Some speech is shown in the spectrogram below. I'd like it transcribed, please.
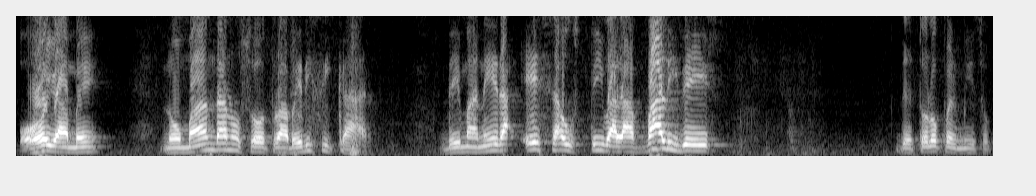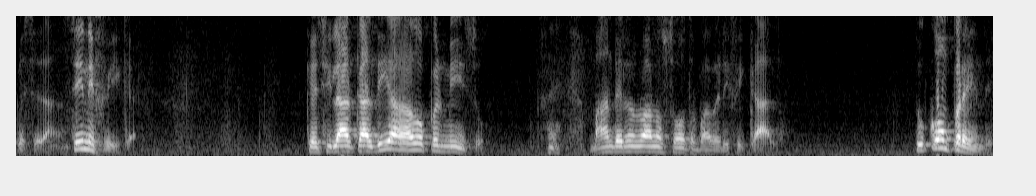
Óigame, nos manda a nosotros a verificar de manera exhaustiva la validez de todos los permisos que se dan. Significa que si la alcaldía ha dado permiso, mándenlo a nosotros para verificarlo. ¿Tú comprendes?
